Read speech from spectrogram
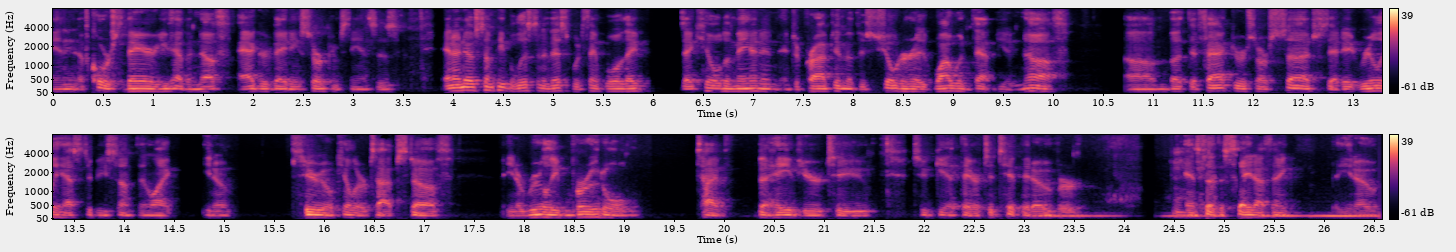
and of course there you have enough aggravating circumstances and i know some people listen to this would think well they they killed a man and, and, deprived him of his children. Why wouldn't that be enough? Um, but the factors are such that it really has to be something like, you know, serial killer type stuff, you know, really brutal type behavior to to get there to tip it over. And so the state, I think, you know,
